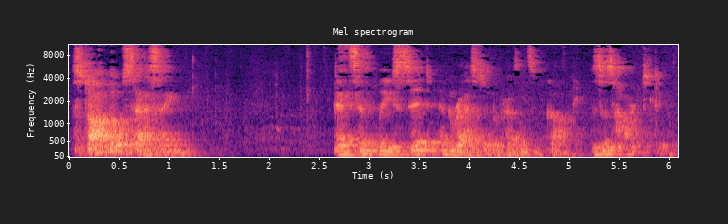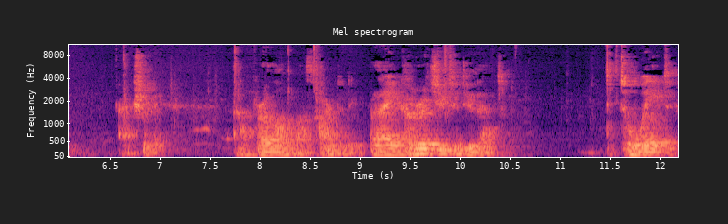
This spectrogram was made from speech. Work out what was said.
stop obsessing, and simply sit and rest in the presence of God. This is hard to do, actually, uh, for a lot of us, hard to do. But I encourage you to do that, to wait.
